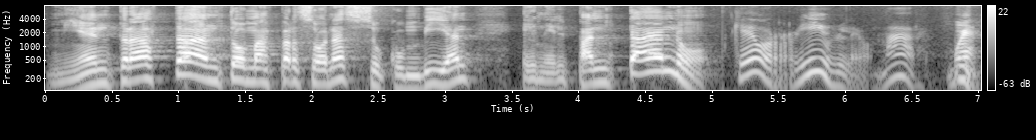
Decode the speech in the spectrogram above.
Mientras tanto, más personas sucumbían en el pantano. Qué horrible, Omar. Bueno,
